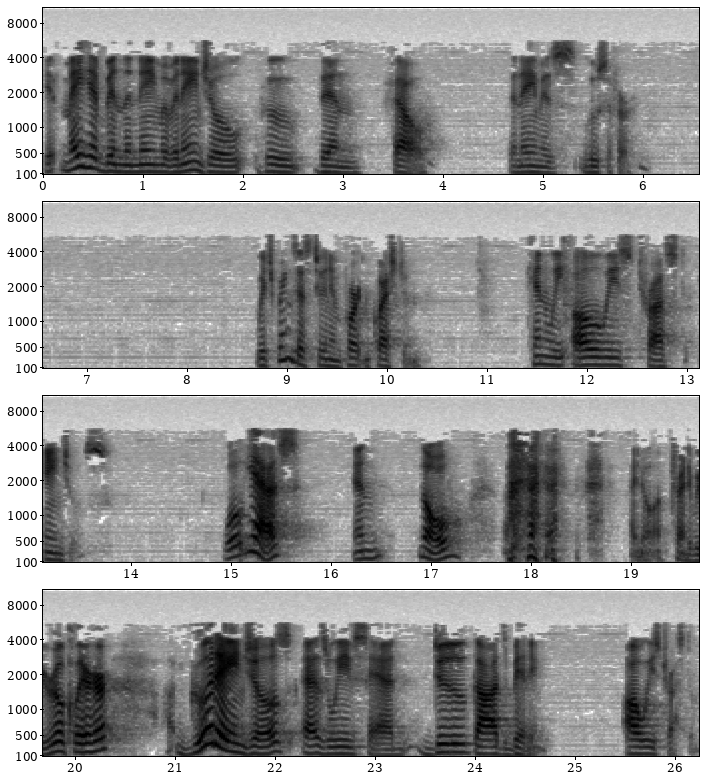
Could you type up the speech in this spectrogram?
It may have been the name of an angel who then fell. The name is Lucifer. Which brings us to an important question. Can we always trust angels? Well, yes, and no. I know, I'm trying to be real clear here. Good angels, as we've said, do God's bidding. Always trust Him.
